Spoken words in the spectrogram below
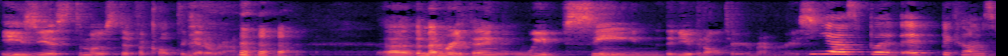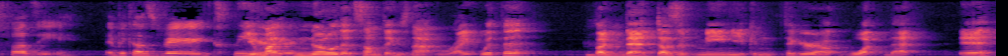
easiest to most difficult to get around. uh, the memory thing, we've seen that you can alter your memories. yes, but it becomes fuzzy. It becomes very clear. You might know that something's not right with it, but Mhm. that doesn't mean you can figure out what that eh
